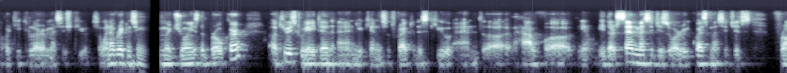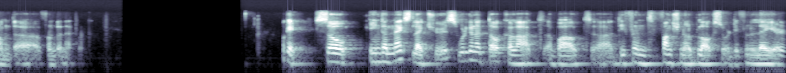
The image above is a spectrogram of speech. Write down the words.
a particular message queue. So whenever a consumer joins the broker, a queue is created and you can subscribe to this queue and uh, have uh, you know either send messages or request messages from the from the network. Okay, so in the next lectures, we're going to talk a lot about uh, different functional blocks or different layers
